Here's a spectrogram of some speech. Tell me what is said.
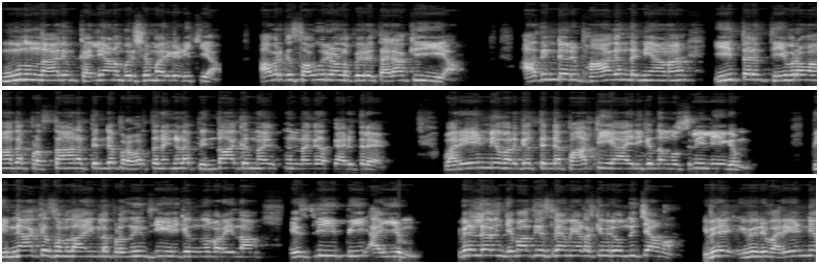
മൂന്നും നാലും കല്യാണം പുരുഷന്മാർ കഴിക്കുക അവർക്ക് സൗകര്യമുള്ള പേര് തലാഖ് ചെയ്യുക അതിന്റെ ഒരു ഭാഗം തന്നെയാണ് ഇത്തരം തീവ്രവാദ പ്രസ്ഥാനത്തിന്റെ പ്രവർത്തനങ്ങളെ പിന്താക്കുന്ന എന്ന കാര്യത്തിൽ. വരേണ്യവർഗത്തിന്റെ പാർട്ടിയായിരിക്കുന്ന മുസ്ലിം ലീഗും പിന്നാക്ക സമുദായങ്ങളെ പ്രതിനിധീകരിക്കുന്നു എന്ന് പറയുന്ന എസ് ഡി പി ഐയും ഇവരെല്ലാവരും ജമാഅത്ത് ഇസ്ലാമി അടക്കം ഇവരെ ഒന്നിച്ചാണ്. ഇവർ ഇവർ വരേണ്യ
